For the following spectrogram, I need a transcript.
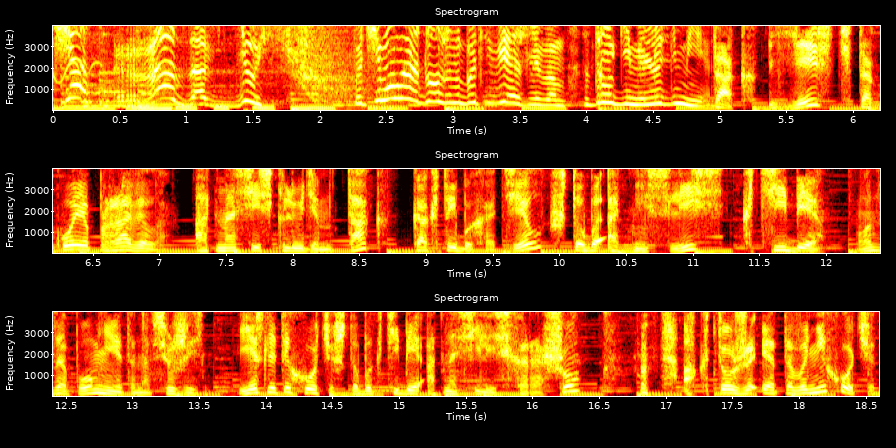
Сейчас разобьюсь Почему я должен быть вежливым с другими людьми? Так, есть такое правило. Относись к людям так, как ты бы хотел, чтобы отнеслись к тебе. Вот запомни это на всю жизнь. Если ты хочешь, чтобы к тебе относились хорошо А кто же этого не хочет?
